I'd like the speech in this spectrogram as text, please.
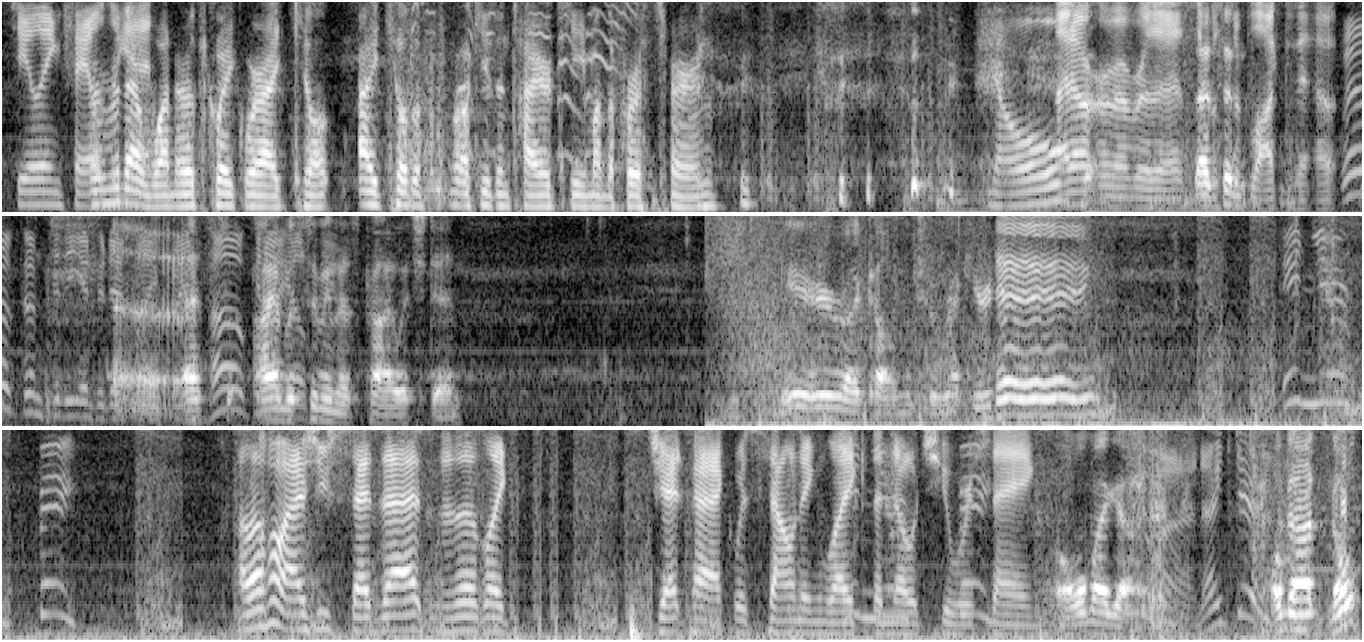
Ceiling fails Remember again. that one earthquake where I killed I killed Lucky's entire team on the first turn? No. I don't remember this. I That's must have blocked it out. welcome to the internet. Uh, that's. I I'm assuming that's probably what you did. Here I come to wreck your day. In your face. I love how as you said that, the like jetpack was sounding like the notes you were saying. Oh my god. On, Oh god. Nope.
